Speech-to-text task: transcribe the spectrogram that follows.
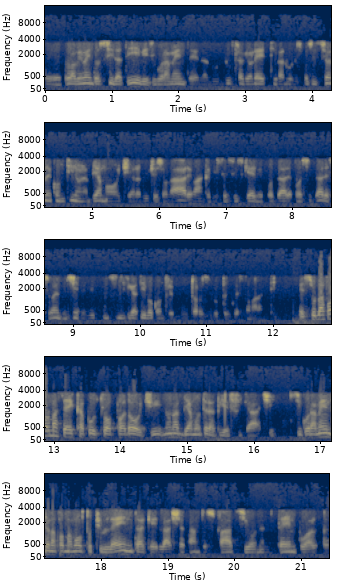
eh, probabilmente ossidativi, sicuramente gli ultravioletti, la loro esposizione continua ne abbiamo oggi alla luce solare o anche agli stessi schermi può dare, può dare sicuramente un significativo contributo allo sviluppo di questa malattia. E sulla forma secca purtroppo ad oggi non abbiamo terapie efficaci sicuramente una forma molto più lenta che lascia tanto spazio nel tempo a far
